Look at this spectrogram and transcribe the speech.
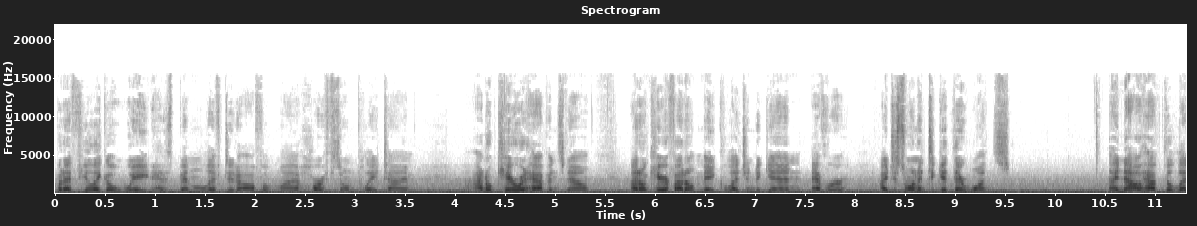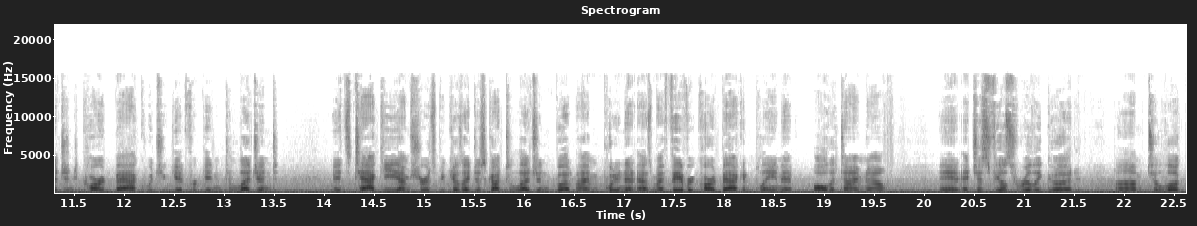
but I feel like a weight has been lifted off of my Hearthstone playtime. I don't care what happens now. I don't care if I don't make Legend again, ever. I just wanted to get there once. I now have the Legend card back, which you get for getting to Legend. It's tacky. I'm sure it's because I just got to Legend, but I'm putting it as my favorite card back and playing it all the time now. And it just feels really good um, to look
